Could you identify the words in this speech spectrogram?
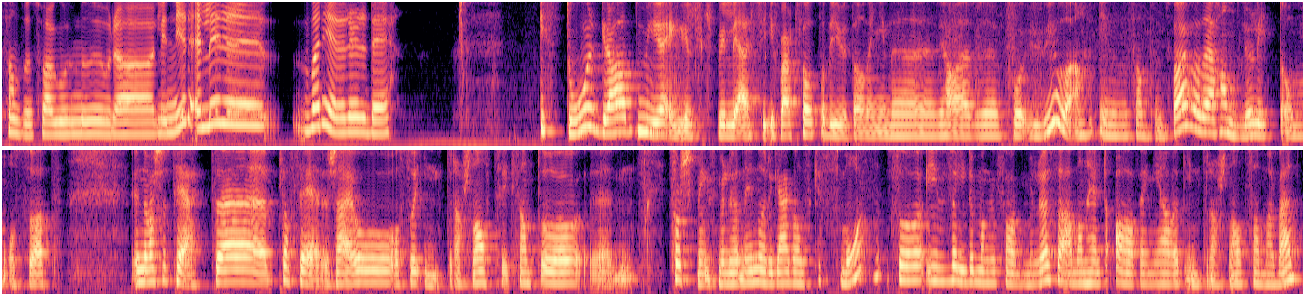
samfunnsfag- og humaniora-linjer, eller varierer det? I stor grad mye engelsk, vil jeg si. I hvert fall på de utdanningene vi har på UiO da, innen samfunnsfag. Og det handler jo litt om også at universitetet plasserer seg jo også internasjonalt. ikke sant? Og eh, forskningsmiljøene i Norge er ganske små, så i veldig mange fagmiljø så er man helt avhengig av et internasjonalt samarbeid.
